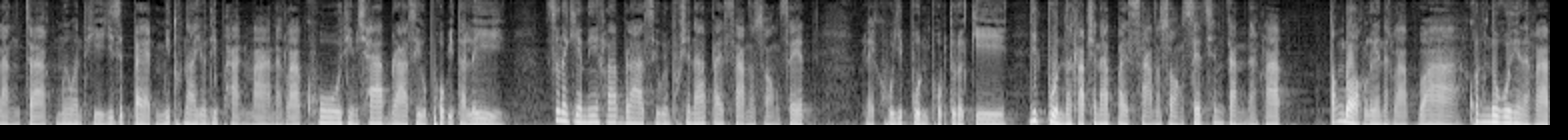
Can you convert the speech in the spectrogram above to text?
หลังจากเมื่อวันที่ 28 มิถุนายนที่ผ่านมานะครับ คู่ทีมชาติบราซิลพบอิตาลี ซึ่งในเกมนี้ครับบราซิลเป็นผู้ชนะไป3ต่อ2เซตและคู่ญี่ปุ่นพบตุรกี ญี่ปุ่นนะครับชนะไป3ต่อ2เซตเช่นกันนะครับ ต้องบอกเลยนะครับว่าคนดูเนี่ยนะครับ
